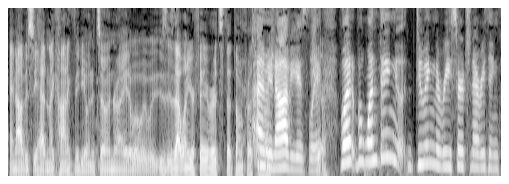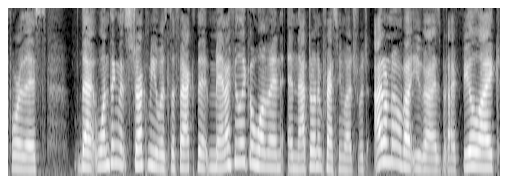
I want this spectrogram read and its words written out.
And obviously had an iconic video in its own right. Is, is that one of your favorites? That don't impress me I much? mean obviously. Sure. But but one thing doing the research and everything for this that one thing that struck me was the fact that man I feel like a woman and that don't impress me much, which I don't know about you guys, but I feel like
